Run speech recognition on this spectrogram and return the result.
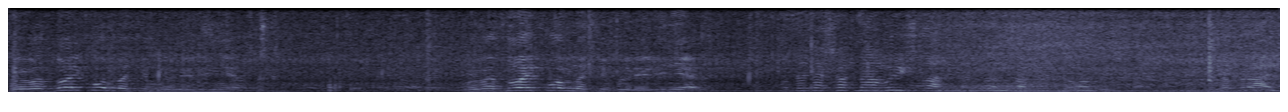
Вы в одной комнате были или нет? Вы в одной комнате были или нет? Вот это ж одна вышла, вышла. Забрали.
